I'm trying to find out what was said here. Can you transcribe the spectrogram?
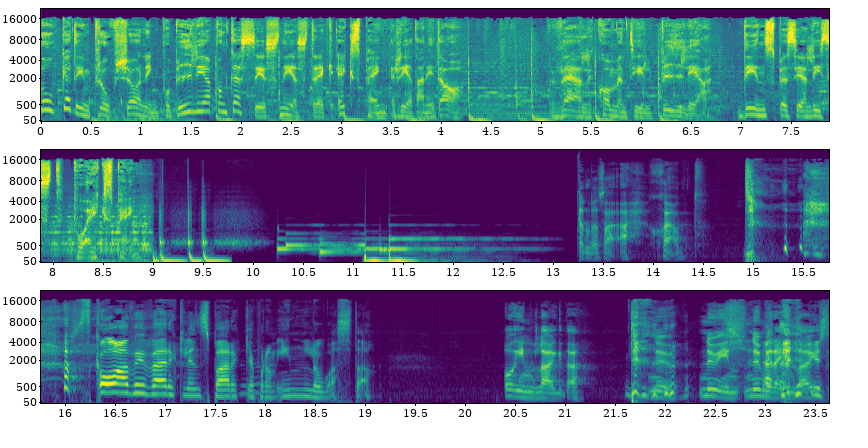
Boka din provkörning på bilia.se xpeng redan idag. Välkommen till Bilia, din specialist på XPeng. ändå så här, ah, skönt. Ska vi verkligen sparka på de inlåsta? Och inlagda. Nu, nu in, numera inlagd.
